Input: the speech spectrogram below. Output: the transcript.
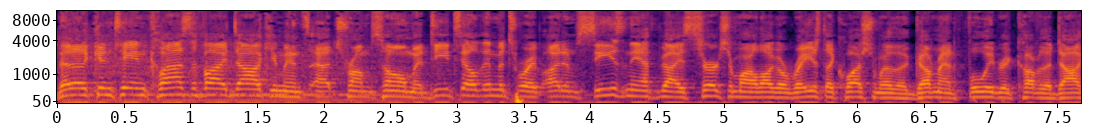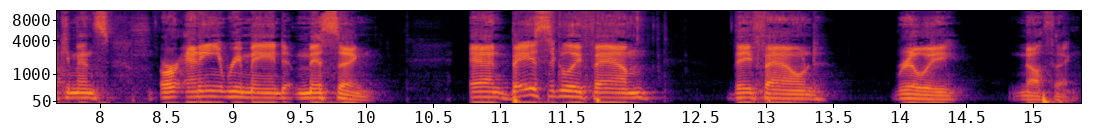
that contained classified documents at Trump's home. A detailed inventory of items seized in the FBI's search of Mar-a-Lago raised the question whether the government had fully recovered the documents or any remained missing. And basically, fam, they found really nothing.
